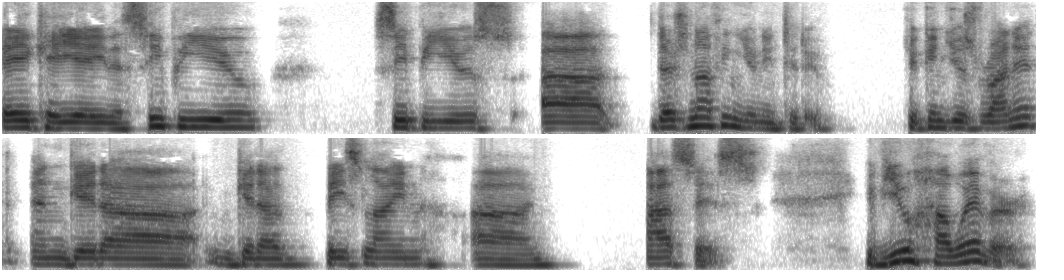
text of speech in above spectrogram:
aka the CPU, CPUs, uh, there's nothing you need to do. You can just run it and get a get a baseline uh, access. If you, however,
